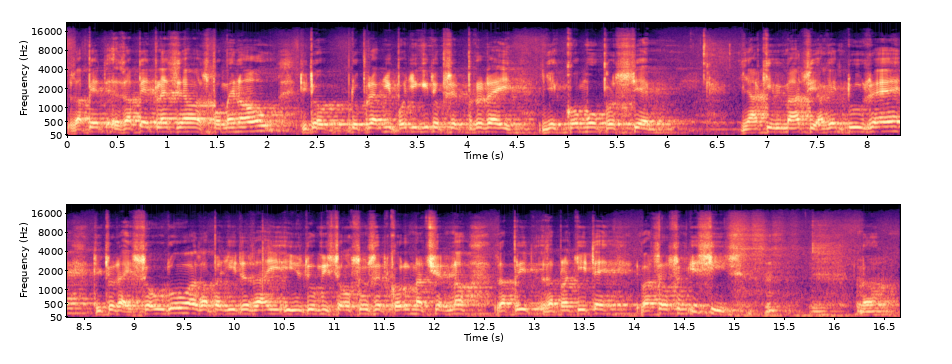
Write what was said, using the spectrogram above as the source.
Za pět, za pět let se vám vzpomenou, tyto dopravní podniky to předprodají někomu prostě nějaký vymácí agentuře, ty to dají soudu a zaplatíte za jízdu místo 800 korun na černo, zaplatíte 28 tisíc. No.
